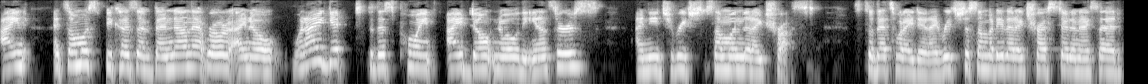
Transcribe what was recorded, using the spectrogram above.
I it's almost because I've been down that road. I know when I get to this point, I don't know the answers. I need to reach someone that I trust. So that's what I did. I reached to somebody that I trusted and I said,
